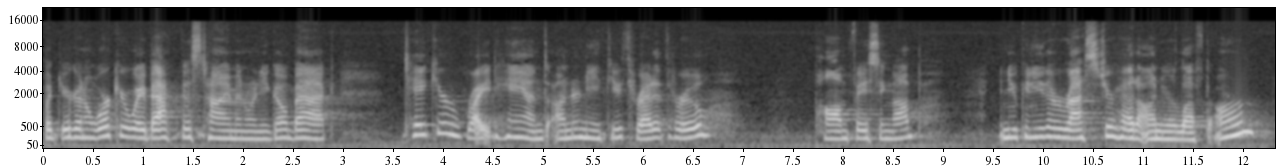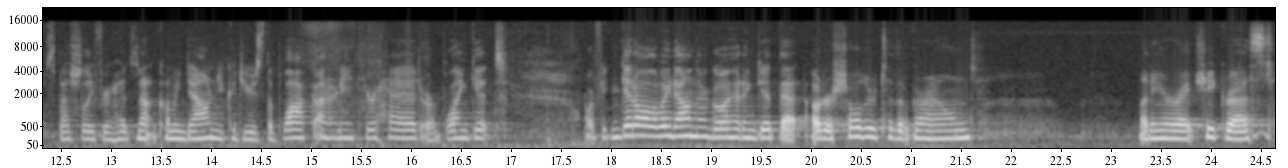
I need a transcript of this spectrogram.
But you're going to work your way back this time, and when you go back, take your right hand underneath you, thread it through, palm facing up, and you can either rest your head on your left arm, especially if your head's not coming down. You could use the block underneath your head or a blanket. Or if you can get all the way down there, go ahead and get that outer shoulder to the ground. Letting your right cheek rest.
